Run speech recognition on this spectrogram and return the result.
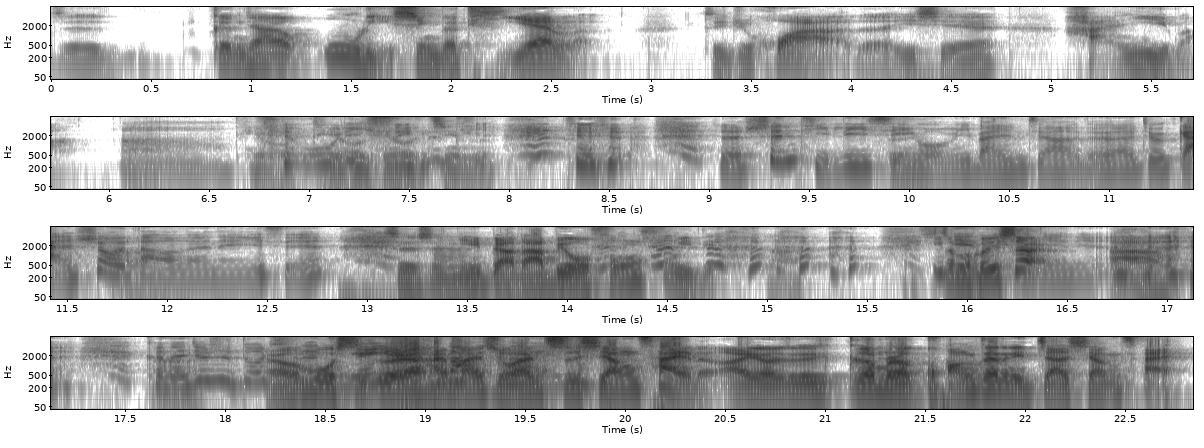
这更加物理性的体验了这句话的一些含义吧。啊，物理性体 就是身体力行，我们一般叫对吧就感受到了那一些。是是，你表达比我丰富一点啊，怎么回事儿啊？可能就是多。然后墨西哥人还蛮喜欢吃香菜的，哎呦，这个哥们儿狂在那里加香菜，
